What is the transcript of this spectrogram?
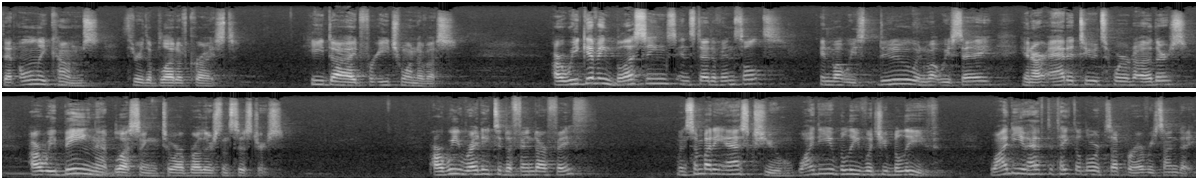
that only comes through the blood of Christ. He died for each one of us. Are we giving blessings instead of insults? in what we do and what we say, in our attitudes toward others? Are we being that blessing to our brothers and sisters? Are we ready to defend our faith? When somebody asks you, why do you believe what you believe? Why do you have to take the Lord's Supper every Sunday?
